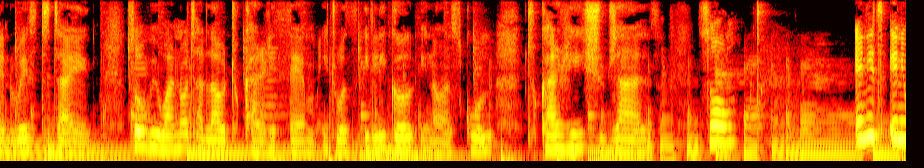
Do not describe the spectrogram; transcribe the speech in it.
and waste time. So we were not allowed to carry them. It was illegal in our school to carry Shujaaz so it's any,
